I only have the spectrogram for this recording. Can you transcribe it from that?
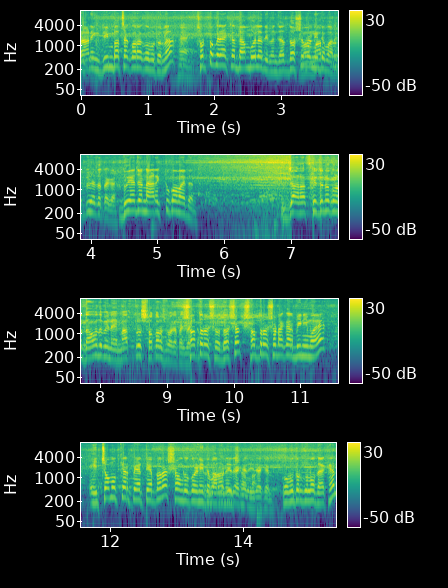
রানিং ডিম বাচ্চা করা কবুতর না হ্যাঁ। ছোট্ট করে একটা দাম বলে দিবেন যাতে দর্শকরা নিতে পারে দুই হাজার টাকা দুই হাজার না আরেকটু কমাই দেন যান আজকের জন্য কোনো দামও দেবে নাই মাত্র সতেরোশো টাকা থাকবে সতেরোশো দর্শক সতেরোশো টাকার বিনিময়ে এই চমৎকার পেয়ারটি আপনারা সংগ্রহ করে নিতে পারবেন। দেখেন। কবুতরগুলো দেখেন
